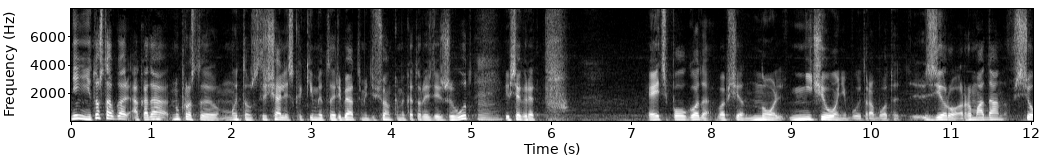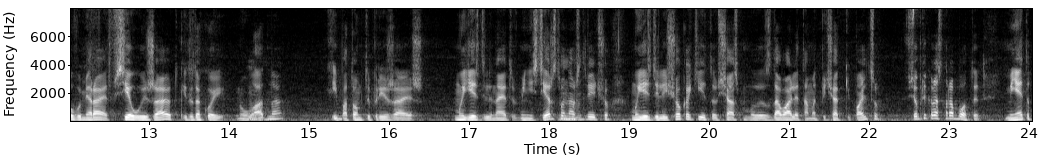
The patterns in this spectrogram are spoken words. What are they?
Не, не, не то, что обговаривать, а когда, ну, просто мы там встречались с какими-то ребятами, девчонками, которые здесь живут, mm-hmm. и все говорят, эти полгода вообще ноль, ничего не будет работать. Зеро, Рамадан, все вымирает, все уезжают, и ты такой, ну mm-hmm. ладно. И потом ты приезжаешь мы ездили на это в министерство mm-hmm. навстречу, мы ездили еще какие-то, сейчас мы сдавали там отпечатки пальцев, все прекрасно работает. Меня это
